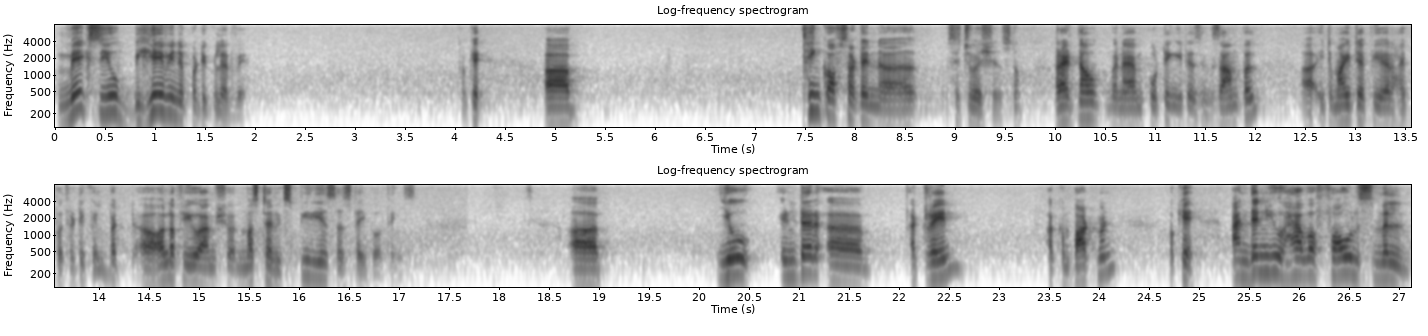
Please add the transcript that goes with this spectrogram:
makes you behave in a particular way. Okay. Uh, think of certain uh, situations. No? Right now, when I am quoting it as example, uh, it might appear hypothetical, but uh, all of you I am sure must have experienced such type of things. You enter a train, a compartment, okay, and then you have a foul smell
